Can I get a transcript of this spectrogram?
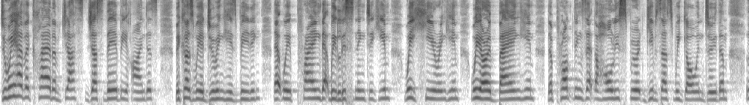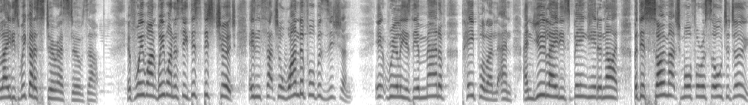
Do we have a cloud of just just there behind us because we are doing his bidding, that we're praying, that we're listening to him, we're hearing him, we are obeying him. The promptings that the Holy Spirit gives us, we go and do them. Ladies, we got to stir ourselves up. If we want we want to see this this church is in such a wonderful position. It really is the amount of people and, and, and you ladies being here tonight. But there's so much more for us all to do.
